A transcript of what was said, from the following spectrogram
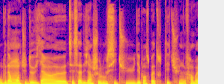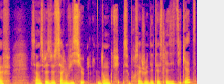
au bout d'un moment, tu deviens, tu sais, ça devient chelou si tu dépenses pas toutes tes thunes. Enfin bref, c'est un espèce de cercle vicieux. Donc c'est pour ça que je déteste les étiquettes.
